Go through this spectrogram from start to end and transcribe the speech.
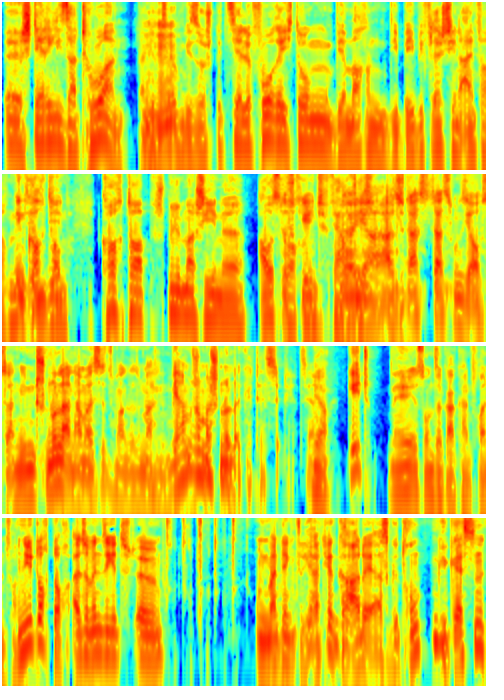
äh, Sterilisatoren. Da Mhm. irgendwie so spezielle Vorrichtungen. Wir machen die Babyfläschchen einfach mit Den Kochtopf. in den Kochtopf, Spülmaschine, auskochen, fertig. Ja, ja, also das, das muss ich auch sagen. Mit Schnullern haben wir es jetzt mal gemacht. Wir haben schon mal Schnuller getestet jetzt. Ja. Ja. Geht. Nee, ist unser gar kein Freund von. Nee, doch, doch. Also wenn sie jetzt äh, und man denkt, sie hat ja gerade erst getrunken, gegessen,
